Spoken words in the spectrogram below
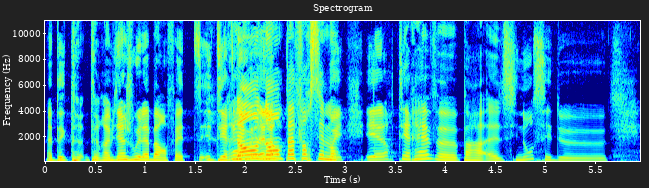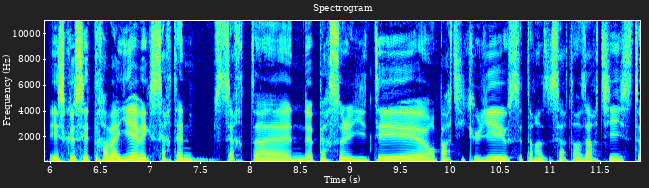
Ah, T'aimerais bien jouer là-bas en fait. Et tes rêves, Non, alors- non, pas forcément. Oui. Et alors tes rêves, euh, par- euh, sinon, c'est de. Est-ce que c'est de travailler avec certaines, certaines personnalités euh, en particulier ou certains, certains artistes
